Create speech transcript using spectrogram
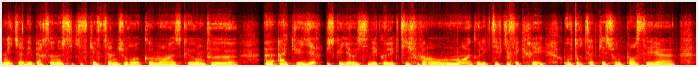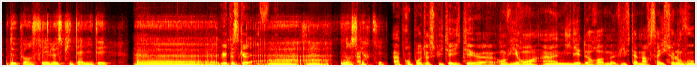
mais qu'il y a des personnes aussi qui se questionnent sur euh, comment est-ce qu'on peut euh, accueillir puisqu'il y a aussi des collectifs enfin au moins un collectif qui s'est créé autour de cette question de penser de penser l'hospitalité oui, parce que dans ce quartier. À propos d'hospitalité, environ un millier de Roms vivent à Marseille. Selon vous,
